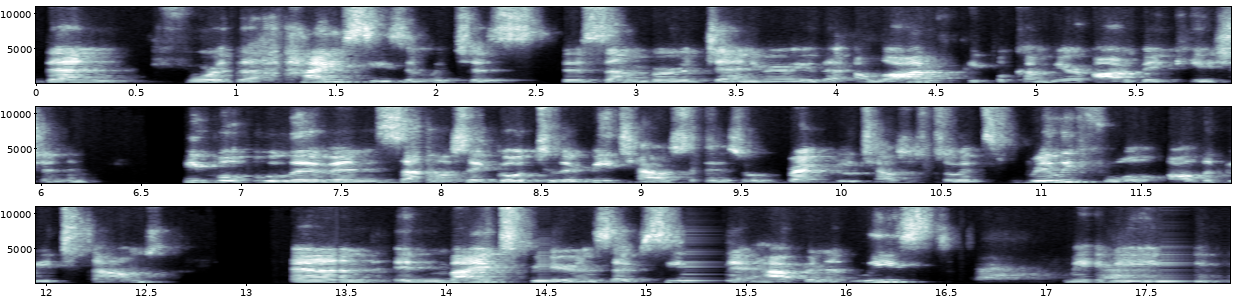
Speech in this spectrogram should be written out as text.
then for the high season which is december january that a lot of people come here on vacation and people who live in San Jose go to their beach houses or rent beach houses. So it's really full, all the beach towns. And in my experience, I've seen it happen at least maybe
